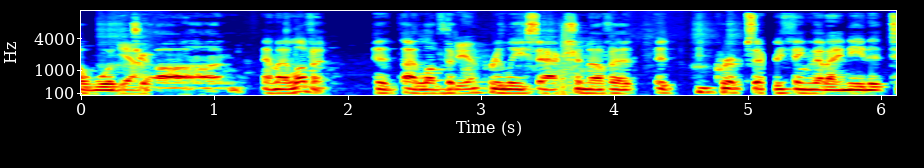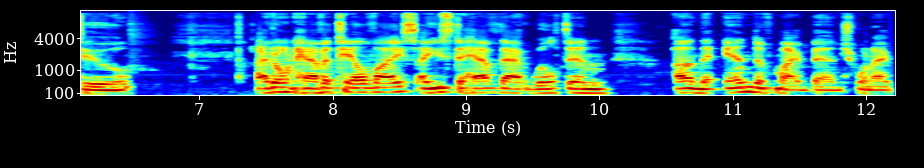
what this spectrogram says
a wood Yeah. jaw on, and I love it. It I love the you? quick release action of it. It grips everything that I need it to. I don't have a tail vise. I used to have that Wilton on the end of my bench when I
